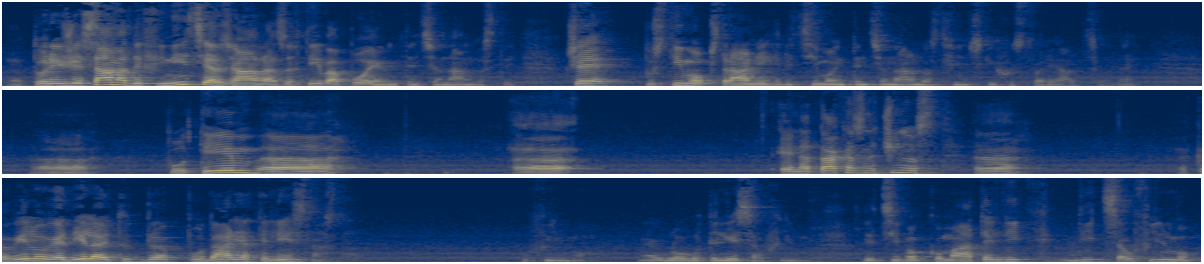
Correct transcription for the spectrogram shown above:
Eh, torej, že sama definicija žanra zahteva pojem intencionalnosti. Če pustimo ob strani recimo intencionalnost filmskih ustvarjalcev. Ne. Uh, potem uh, uh, ena taka značilnost uh, Kavelovega dela je tudi, da poudarja telesnost v filmu, ne, vlogo telesa v filmu. Recimo, ko imate lik Dica v filmu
